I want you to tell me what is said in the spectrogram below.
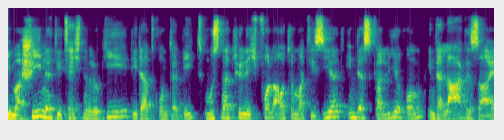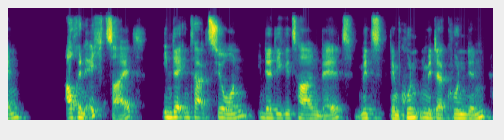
die Maschine, die Technologie, die darunter liegt, muss natürlich voll automatisiert in der Skalierung in der Lage sein, auch in Echtzeit, in der Interaktion, in der digitalen Welt mit dem Kunden, mit der Kundin,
